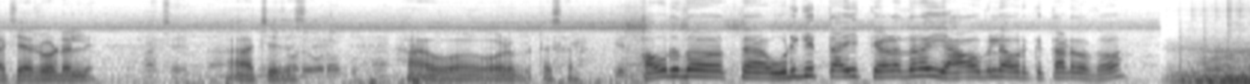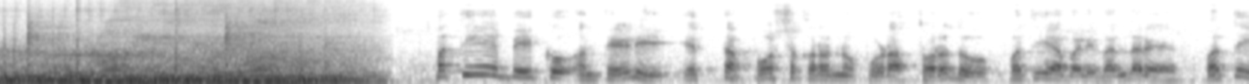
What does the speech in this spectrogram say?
ಆಚೆ ರೋಡಲ್ಲಿ ಆಚೆ ಇದೆ ಹಾಂ ಓಡ್ಬಿಟ್ಟೆ ಸರ್. ಅವ್ರದ್ದು ತ ಹುಡುಗಿ ತಾಯಿ ಕೇಳಿದ್ರೆ ಯಾವಾಗಲೇ ಅವ್ರು ಕಿತ್ತಾಡೋದು ಪತಿಯೇ ಬೇಕು ಅಂತೇಳಿ ಎತ್ತ ಪೋಷಕರನ್ನು ಕೂಡ ತೊರೆದು ಪತಿಯ ಬಳಿ ಬಂದರೆ ಪತಿ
